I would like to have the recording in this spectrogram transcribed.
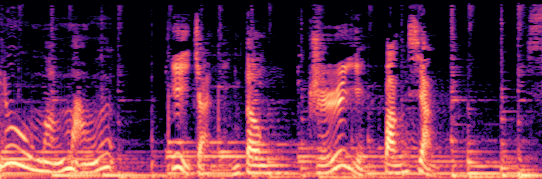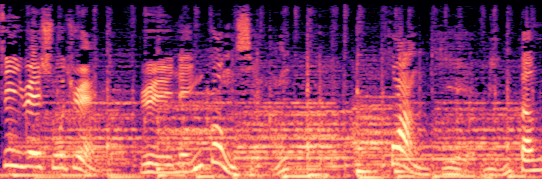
路茫茫，一盏明灯指引方向。新约书卷与您共享。旷野明灯，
